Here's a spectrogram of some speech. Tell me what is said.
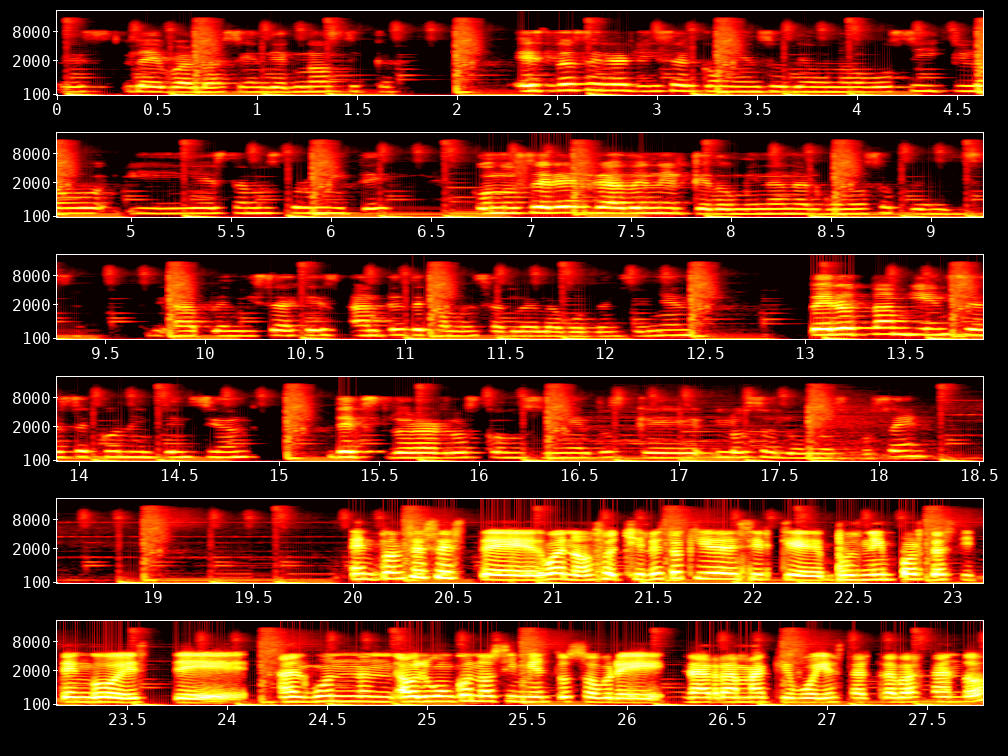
es la evaluación diagnóstica. Esta se realiza al comienzo de un nuevo ciclo y esta nos permite conocer el grado en el que dominan algunos aprendizajes antes de comenzar la labor de enseñanza, pero también se hace con la intención de explorar los conocimientos que los alumnos poseen. Entonces, este, bueno, Xochitl, esto quiere decir que pues no importa si tengo este algún algún conocimiento sobre la rama que voy a estar trabajando,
